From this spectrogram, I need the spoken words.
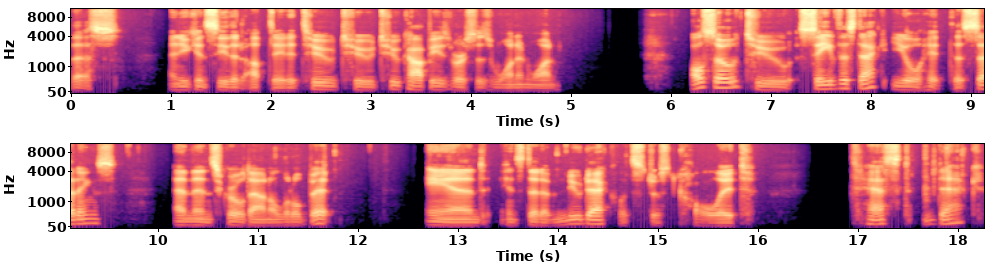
this. And you can see that updated to to two copies versus one and one. Also, to save this deck, you'll hit the settings and then scroll down a little bit. And instead of new deck, let's just call it test deck.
